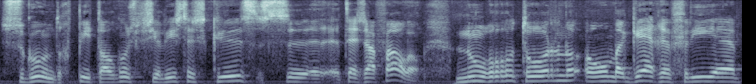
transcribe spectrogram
segundo, repito, alguns especialistas que se- até já falam num retorno a uma guerra fria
